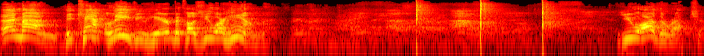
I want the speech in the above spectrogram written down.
Amen. He can't leave you here because you are Him. You are the rapture.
